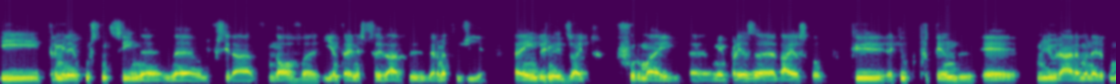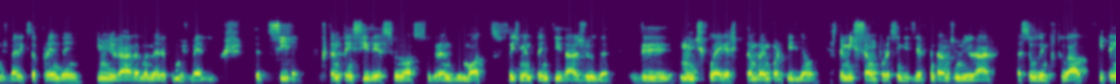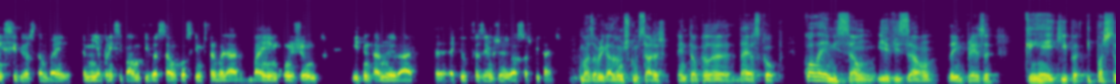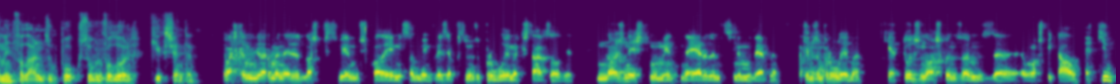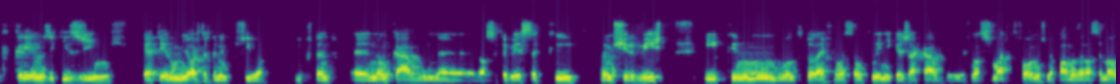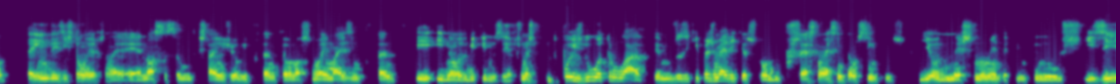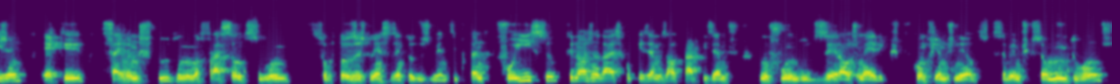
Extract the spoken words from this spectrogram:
e terminei o curso de medicina na Universidade Nova e entrei na especialidade de dermatologia. Em 2018 formei eh, uma empresa, a Dioscope, que aquilo que pretende é melhorar a maneira como os médicos aprendem e melhorar a maneira como os médicos decidem. Portanto, tem sido esse o nosso grande mote. Felizmente, tem tido a ajuda de muitos colegas que também partilham esta missão, por assim dizer, tentarmos melhorar a saúde em Portugal e tem sido esse também a minha principal motivação. Conseguimos trabalhar bem em conjunto e tentar melhorar aquilo que fazemos nos nossos hospitais. Tomás, obrigado. Vamos começar então pela Dioscope. Qual é a missão e a visão da empresa? Quem é a equipa? E podes também falar-nos um pouco sobre o valor que acrescenta? Eu acho que a melhor maneira de nós percebermos qual é a missão de uma empresa é percebermos o problema que está a resolver. Nós, neste momento, na era da medicina moderna, temos um problema, que é todos nós, quando vamos a, a um hospital, aquilo que queremos e que exigimos é ter o melhor tratamento possível. E, portanto, eh, não cabe na nossa cabeça que vamos ser vistos e que no mundo onde toda a informação clínica já cabe nos nossos smartphones, na palma da nossa mão, ainda existam erros, não é? É a nossa saúde que está em jogo e, portanto, é o nosso bem mais importante e, e, não admitimos erros. Mas depois, do outro lado, temos as equipas médicas, onde o processo não é assim tão simples e onde, neste momento, aquilo que nos exigem é que saibamos tudo numa fração de segundo sobre todas as doenças em todos os doentes. E, portanto, foi isso que nós na DAESCO quisemos alterar. Quisemos, no fundo, dizer aos médicos que confiamos neles, que sabemos que são muito bons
